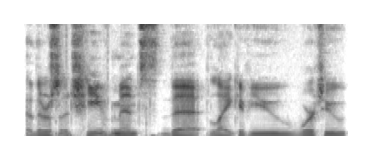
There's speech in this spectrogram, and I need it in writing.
there's achievements that like if you were to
